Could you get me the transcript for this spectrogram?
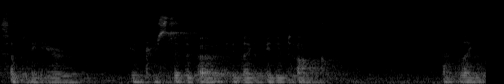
something you're interested about, you'd like me to talk at length.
